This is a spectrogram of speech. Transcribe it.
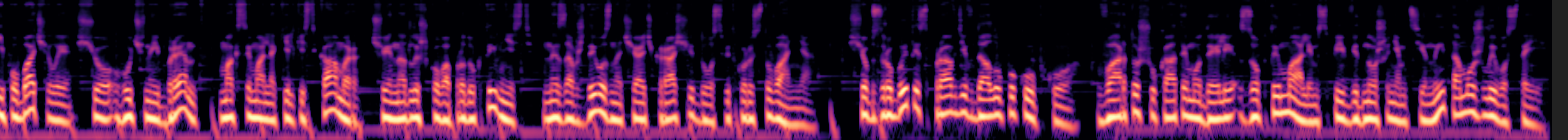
і побачили, що гучний бренд, максимальна кількість камер чи надлишкова продуктивність не завжди означають кращий досвід користування. Щоб зробити справді вдалу покупку, варто шукати моделі з оптимальним співвідношенням ціни та можливостей.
